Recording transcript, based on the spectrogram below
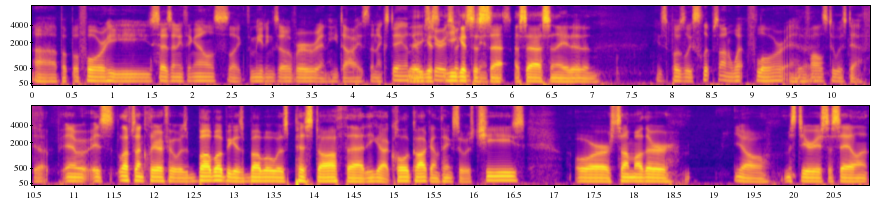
Uh, but before he says anything else, like the meeting's over and he dies the next day under yeah, he gets he gets assa- assassinated and He supposedly slips on a wet floor and Yeah. falls to his death. yeah, and it's left unclear if it was Bubba because Bubba was pissed off that he got cold cock and thinks it was cheese, or some other, you know, mysterious assailant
